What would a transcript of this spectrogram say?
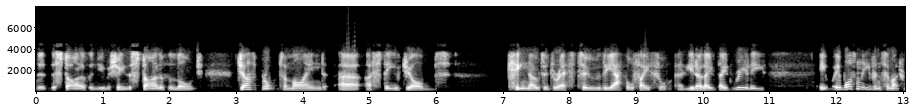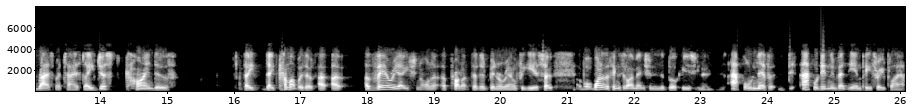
the, the style of the new machine, the style of the launch, just brought to mind uh, a Steve Jobs keynote address to the Apple faithful. Uh, you know, they they really it, it wasn't even so much razzmatazz. They just kind of they they'd come up with a, a, a variation on a, a, product that had been around for years. So one of the things that I mentioned in the book is, you know, Apple never Apple didn't invent the MP3 player.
